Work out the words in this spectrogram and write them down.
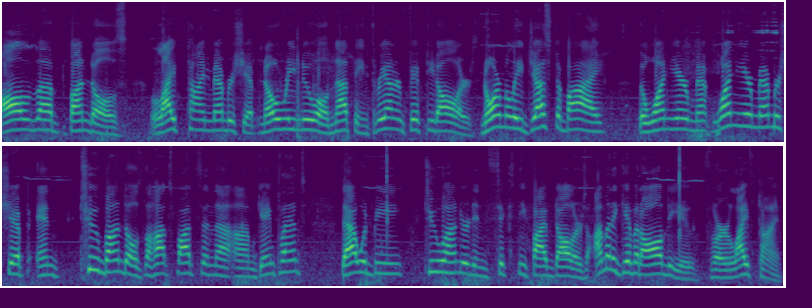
All the bundles, lifetime membership, no renewal, nothing. $350. Normally, just to buy the one year one year membership and two bundles, the hotspots and the um, game plans, that would be $265. I'm going to give it all to you for lifetime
